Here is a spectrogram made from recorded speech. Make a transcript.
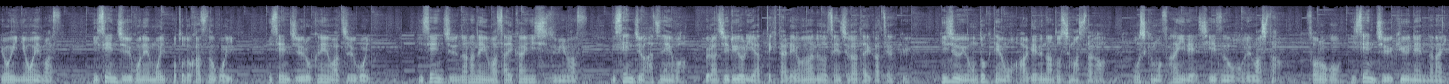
4位に終えます。2015年も一歩届かずの5位。2016年は15位。2017年は最下位に沈みます。2018年はブラジルよりやってきたレオナルド選手が大活躍。24得点を挙げるなどしましたが惜しくも3位でシーズンを終えました。その後2019年7位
